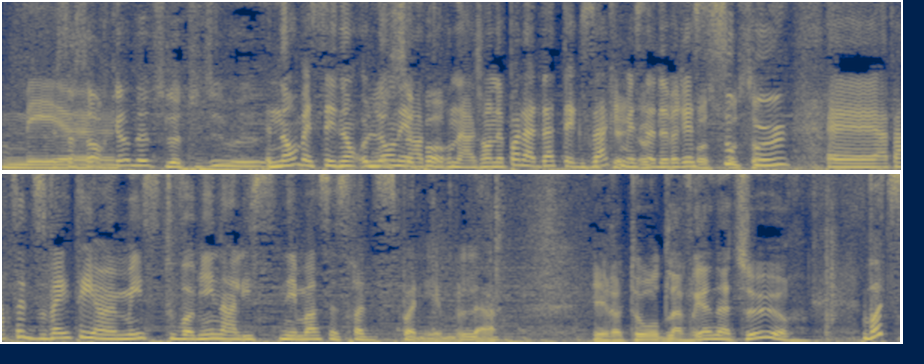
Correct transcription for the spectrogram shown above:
Mais ça sort euh, quand, là, tu l'as tout dit? ouais? non, mais c'est non. Là, On est en pas. tournage. On n'a pas la date exacte, mais ça devrait sous peu. Euh, à partir du 21 mai, si tout va bien dans les cinémas, ce sera disponible. Et retour de la vraie nature. Vas-tu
